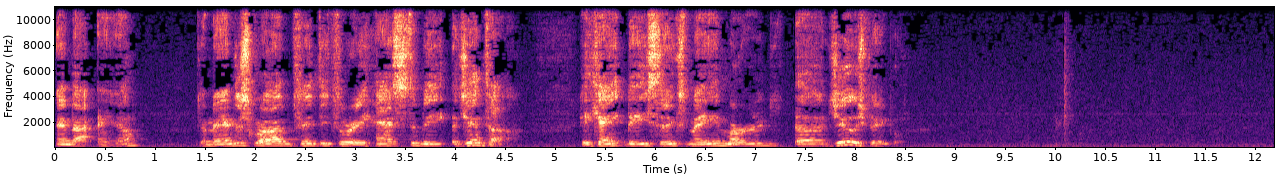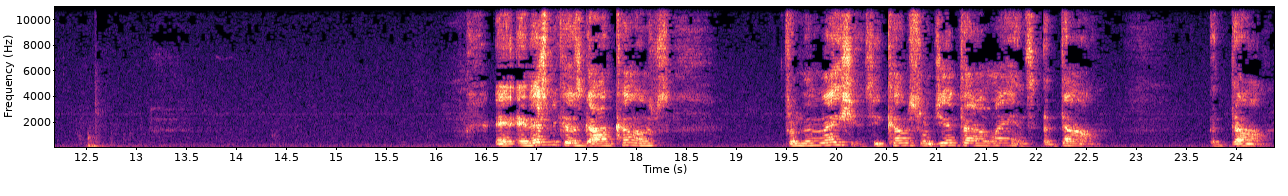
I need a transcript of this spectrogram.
and I am. The man described in 53 has to be a Gentile. He can't be six million murdered uh, Jewish people. And, and that's because God comes from the nations. He comes from Gentile lands, Edom. Edom.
